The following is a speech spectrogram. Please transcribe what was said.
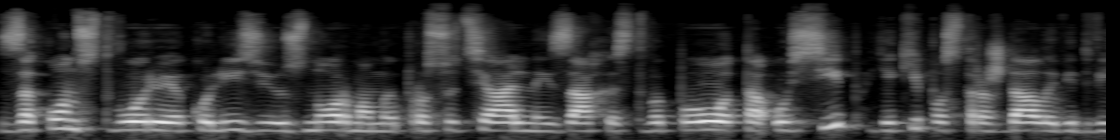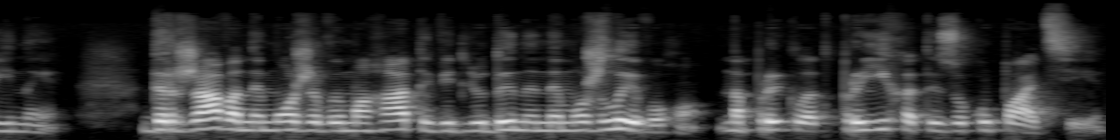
Закон створює колізію з нормами про соціальний захист ВПО та осіб, які постраждали від війни. Держава не може вимагати від людини неможливого, наприклад, приїхати з окупації.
